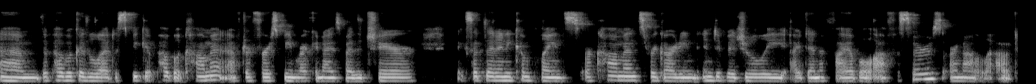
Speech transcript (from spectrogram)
Um, the public is allowed to speak at public comment after first being recognized by the chair, except that any complaints or comments regarding individually identifiable officers are not allowed.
